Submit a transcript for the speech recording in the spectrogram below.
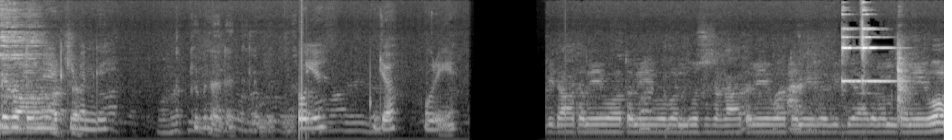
देखो दो मिनट की बन गई। तो ये? जा हो रही है। पिता तमेव तमेव बन्धुः सखा तमेव तमेव विद्याधरं तमेव।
